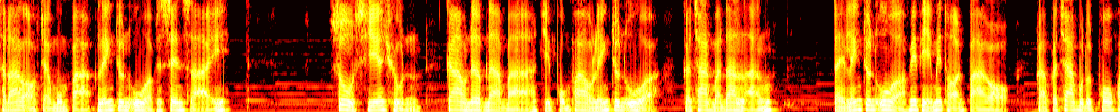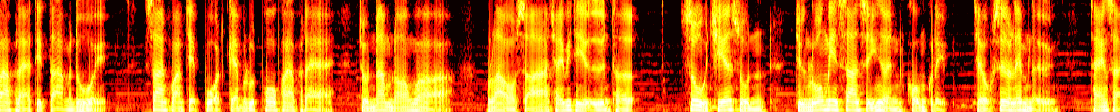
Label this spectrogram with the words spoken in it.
ทะลักออกจากมุมปากเล้งจุนอ้วเป็นเส้นสาย สู้เสียฉุน ก้าวเนิบหน้ามาจิบผมเผ้าเล้งจุนอ้วกระชากมาด้านหลัง แต่เล้งจุนอ้วไม่เพียงไม่ถอนปากออก กลับกระชากบุรุษโพกผ้าแผลติดตามมาด้วย สร้างความเจ็บปวดแก่บุรุษโพ่ผ้าแพรจนร่ำร้องว่า เล่าสาใช้วิธีอื่นเถอะ สู้เชียซุนจึงล้วงมีดซ่านสีเงินคมกริบเจอกเสื้อเล่มหนึ่ง แทงใส่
